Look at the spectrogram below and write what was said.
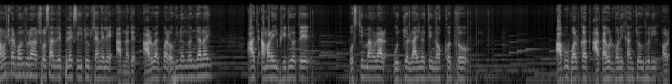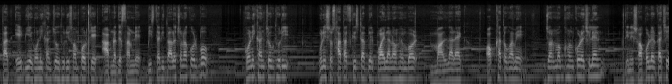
নমস্কার বন্ধুরা, সোশ্যাল রিফ্লেক্স ইউটিউব চ্যানেলে আপনাদের আরও একবার অভিনন্দন জানাই। আজ আমার এই ভিডিওতে পশ্চিমবাংলার উজ্জ্বল রাজনৈতিক নক্ষত্র আবু বরকাত আতাউর গনি খান চৌধুরী অর্থাৎ A B A Gani Khan Chowdhury সম্পর্কে আপনাদের সামনে বিস্তারিত আলোচনা করব। গনি খান চৌধুরী উনিশশো সাতাশ খ্রিস্টাব্দের পয়লা নভেম্বর মালদার এক অখ্যাত গ্রামে জন্মগ্রহণ করেছিলেন। তিনি সকলের কাছে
